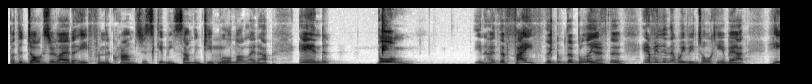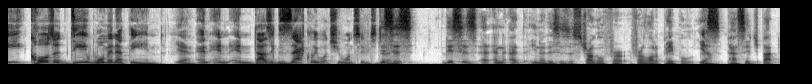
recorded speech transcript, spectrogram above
But the dogs are allowed to eat from the crumbs. Just give me something. She hmm. will not let up. And boom, you know the faith the, the belief Yeah. the everything that we've been talking about he calls a dear woman at the end Yeah. and and and does exactly what she wants him to do This is this is and uh, you know this is a struggle for for a lot of people this passage but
